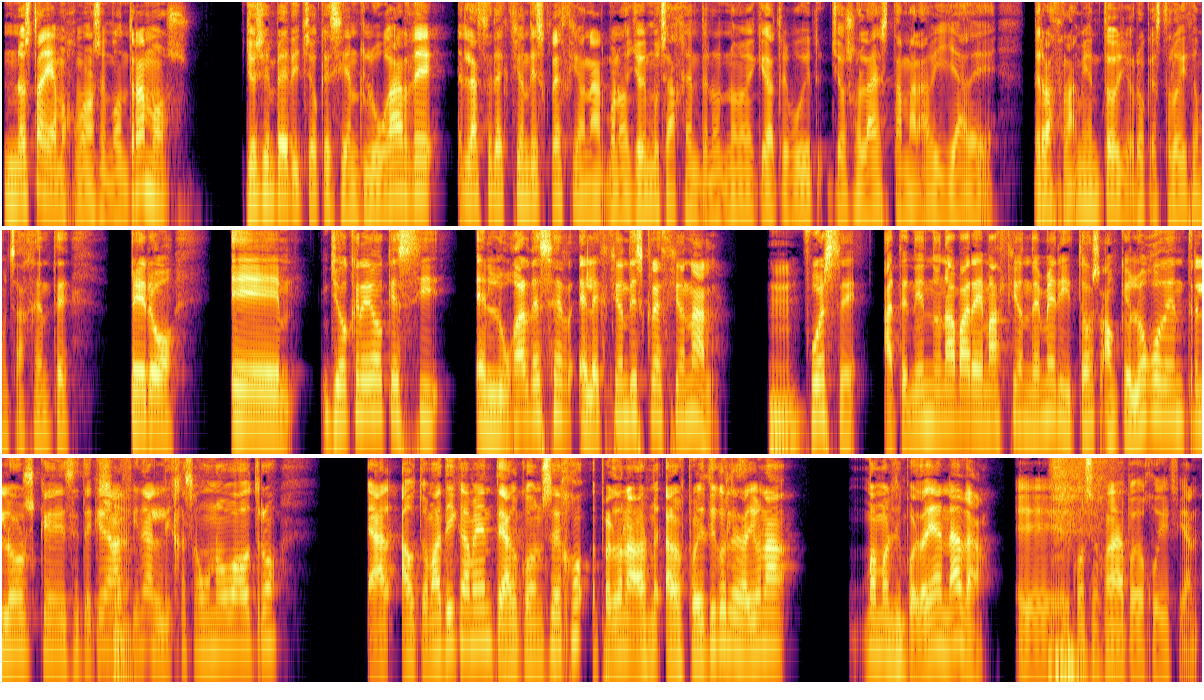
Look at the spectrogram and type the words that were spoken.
no estaríamos como nos encontramos. Yo siempre he dicho que si en lugar de la selección discrecional, bueno, yo y mucha gente, no, me quiero atribuir yo sola esta maravilla de, razonamiento, yo creo que esto lo dice mucha gente, pero eh, yo creo que si en lugar de ser elección discrecional mm. fuese atendiendo una baremación de méritos, aunque luego de entre los que se te quedan al final elijas a uno o a otro, automáticamente al Consejo, perdón, a los, políticos les daría una, vamos, les importaría nada eh, el Consejo del Poder Judicial.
